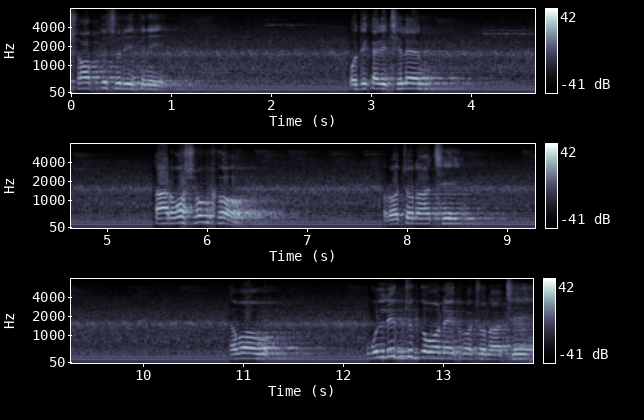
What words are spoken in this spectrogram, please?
সব কিছুরই তিনি অধিকারী ছিলেন। তার অসংখ্য রচনা আছে এবং উল্লেখযোগ্য অনেক রচনা আছে।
